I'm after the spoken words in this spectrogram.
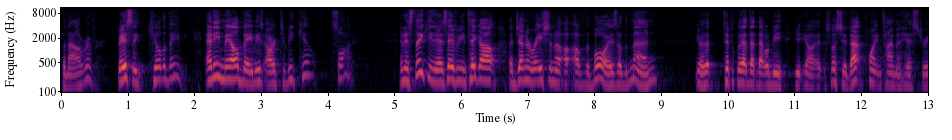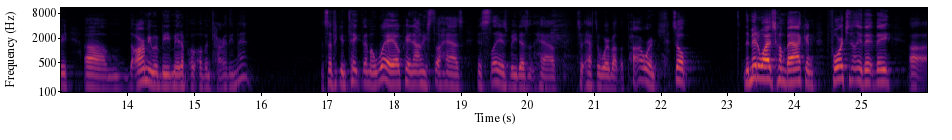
the Nile River. Basically, kill the baby. Any male babies are to be killed, slaughtered. And his thinking is, hey, if we can take out a generation of, of the boys, of the men, you know, that typically that, that, that, would be, you know, especially at that point in time in history, um, the army would be made up of, of, entirely men. And so if you can take them away, okay, now he still has his slaves, but he doesn't have to have to worry about the power. And so the midwives come back, and fortunately they, they uh,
